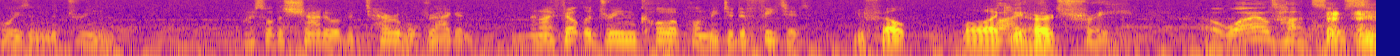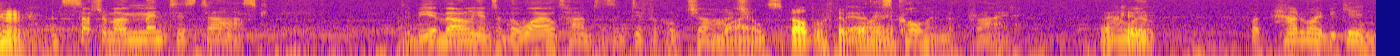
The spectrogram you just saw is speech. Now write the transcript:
poison in the dream. I saw the shadow of a terrible dragon, and I felt the dream call upon me to defeat it. You felt more like By you the heard. tree. A wild hunt so soon, and such a momentous task. To be a valiant of the wild hunt is a difficult charge. Wild spelled with a Bear Y. this calling with pride. Okay. I will. But how do I begin?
